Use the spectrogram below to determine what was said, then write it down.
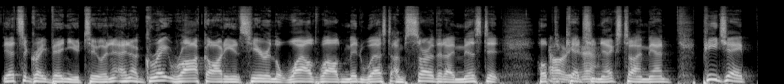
Yeah, It's a great venue too, and, and a great rock audience here in the wild, wild Midwest. I'm sorry that I missed it. Hope to Oh, catch yeah. you next time, man. PJ,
